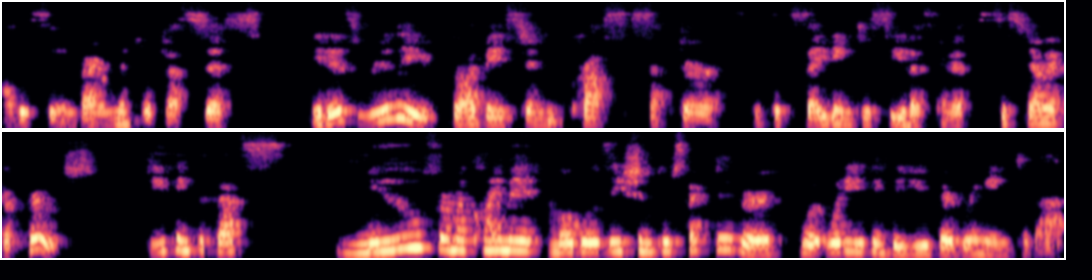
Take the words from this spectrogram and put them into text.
obviously environmental justice. It is really broad-based and cross-sector. It's exciting to see this kind of systemic approach. Do you think that that's new from a climate mobilization perspective, or what, what do you think the youth are bringing to that?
